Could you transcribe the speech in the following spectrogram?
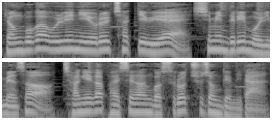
경보가 울린 이유를 찾기 위해 시민들이 몰리면서 장애가 발생한 것으로 추정됩니다.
